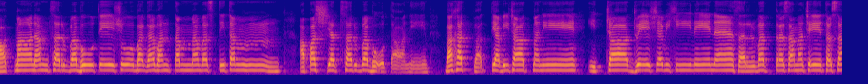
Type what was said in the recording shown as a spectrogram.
आत्मानं सर्वभूतेषु भगवन्तम् अवस्थितम् अपश्यत् सर्वभूतानि महत्वत्यभिचात्मनि इच्छाद्वेषविहीनेन सर्वत्र समचेतसा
